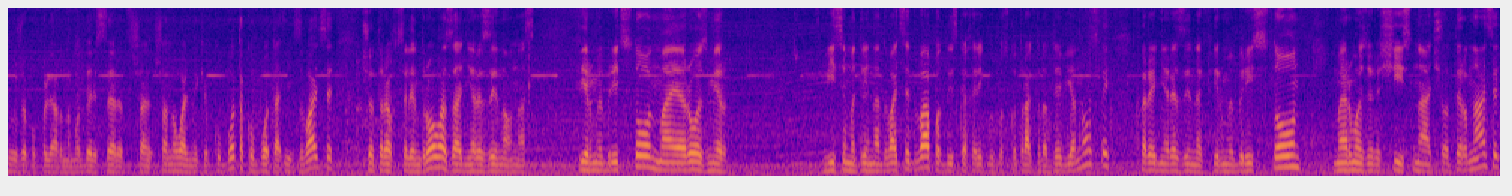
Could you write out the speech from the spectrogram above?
Дуже популярна модель серед шанувальників Кубота. Кубота X20, 4-циліндрова. Задня резина у нас фірми Bridgestone, має розмір 8,3 на 22 по дисках рік випуску трактора 90 Передня резина фірми Bridgestone. Розмір 6 на 14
